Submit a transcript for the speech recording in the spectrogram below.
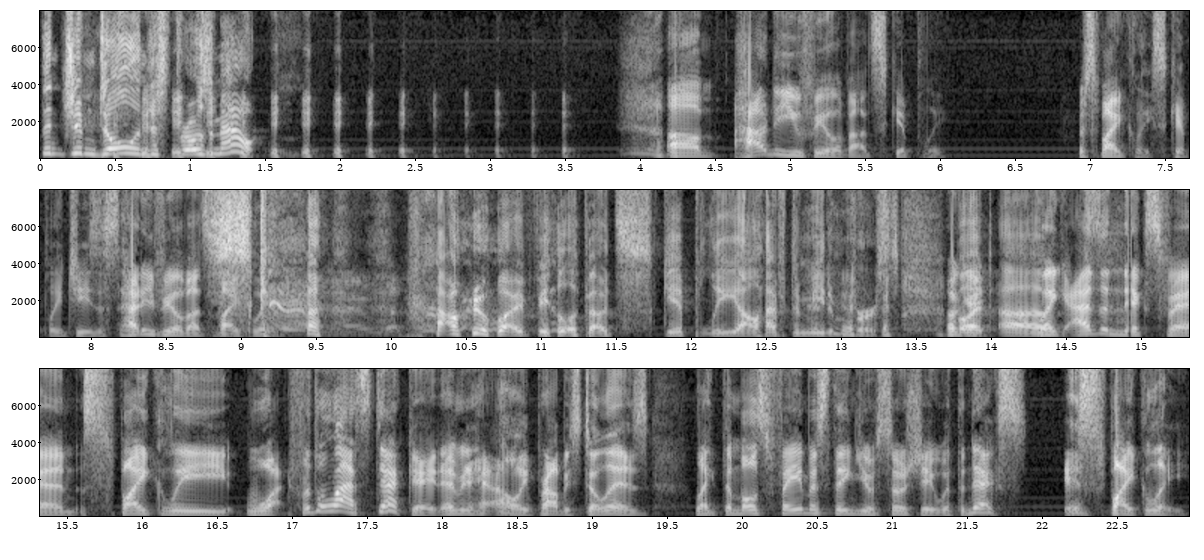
then Jim Dolan just throws him out. um, how do you feel about Skipley? Or Spike Lee, Skip Lee, Jesus. How do you feel about Spike Lee? How do I feel about Skip Lee? I'll have to meet him first. okay. But uh, like as a Knicks fan, Spike Lee, what for the last decade? I mean, hell, he probably still is. Like the most famous thing you associate with the Knicks is Spike Lee.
